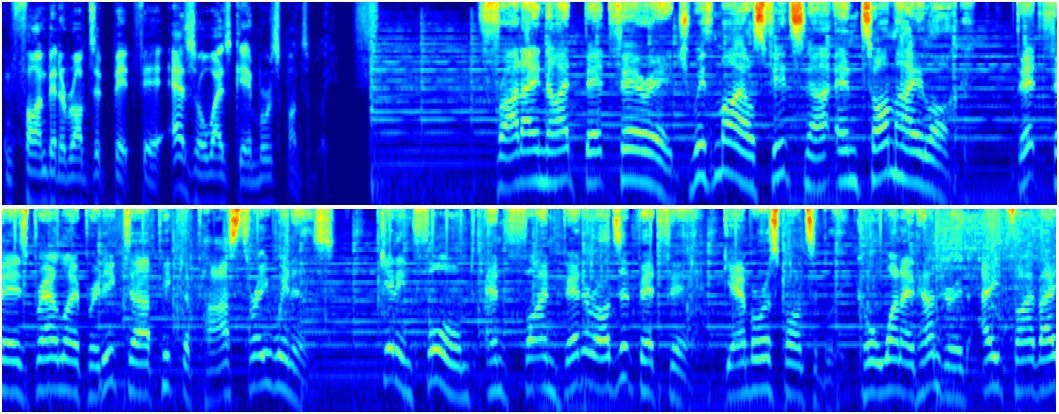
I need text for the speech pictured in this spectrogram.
and find better odds at Betfair. As always, gamble responsibly. Friday night Betfair Edge with Miles Fitzner and Tom Haylock. Betfair's Brownlow Predictor picked the past three winners. Get informed and find better odds at Betfair. Gamble responsibly. Call 1 800 858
